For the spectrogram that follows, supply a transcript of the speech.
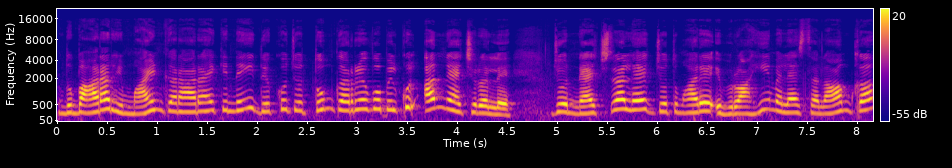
دوبارہ ریمائنڈ کرا رہا ہے کہ نہیں، دیکھو جو تم کر رہے ہو وہ بالکل ان نیچرل ہے۔ جو نیچرل ہے، جو تمہارے ابراہیم علیہ السلام کا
